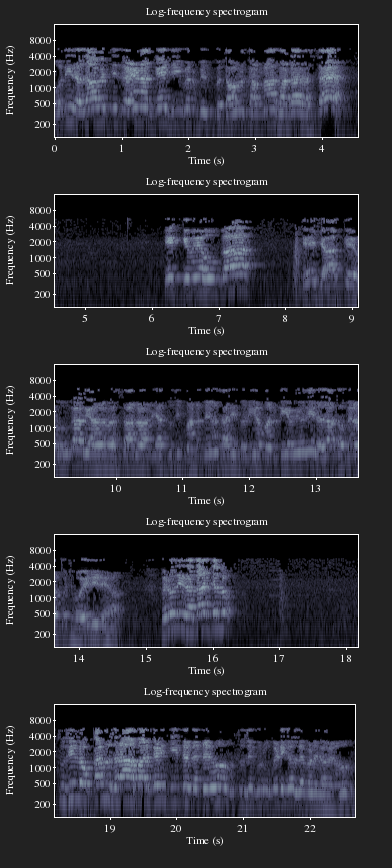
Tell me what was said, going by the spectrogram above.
ਉਹਦੀ ਰਜ਼ਾ ਵਿੱਚ ਰਹਿਣਾ ਕੇ ਜੀਵਨ ਬਿ- ਬਤਾਉਣ ਕਰਨਾ ਸਾਡਾ ਰਸਤਾ ਹੈ। ਇਹ ਕਿਵੇਂ ਹੋਊਗਾ? ਇਹ ਜਾਗ ਕੇ ਹੋਊਗਾ ਗਿਆਨ ਅਵਸਥਾ ਨਾਲ। ਜਾਂ ਤੁਸੀਂ ਮੰਨਦੇ ਹੋ, ਸਾਰੀ ਦੁਨੀਆ ਮੰਨਦੀ ਹੈ ਵੀ ਉਹਦੀ ਰਜ਼ਾ ਤੋਂ ਬਿਨਾਂ ਕੁਝ ਹੋ ਹੀ ਨਹੀਂ ਰਿਹਾ। ਫਿਰ ਉਹਦੀ ਰਜ਼ਾ 'ਚ ਚੱਲੋ। ਤੁਸੀਂ ਲੋਕਾਂ ਨੂੰ ਸਰਾਹ ਪਰ ਕਿਹੜੀ ਚੀਜ਼ ਦੇ ਦਿੰਦੇ ਹੋ? ਤੁਸੀਂ ਗੁਰੂ ਕਿਹੜੀ ਗੱਲ ਦੇ ਬਣੇ ਹੋਏ ਹੋ?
